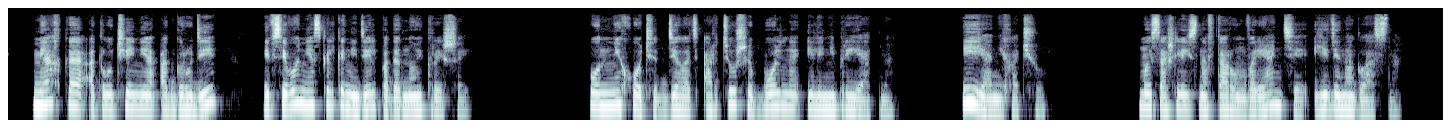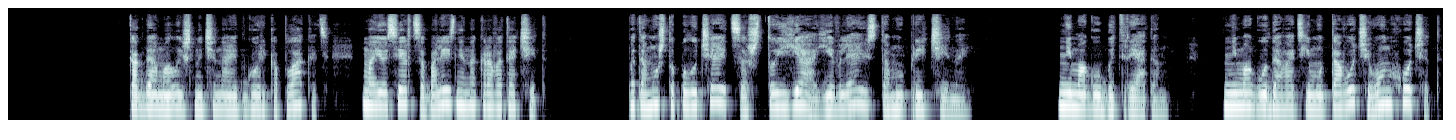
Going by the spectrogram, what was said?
— мягкое отлучение от груди и всего несколько недель под одной крышей. Он не хочет делать Артюше больно или неприятно. И я не хочу. Мы сошлись на втором варианте единогласно. Когда малыш начинает горько плакать, мое сердце болезненно кровоточит. Потому что получается, что я являюсь тому причиной. Не могу быть рядом. Не могу давать ему того, чего он хочет.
